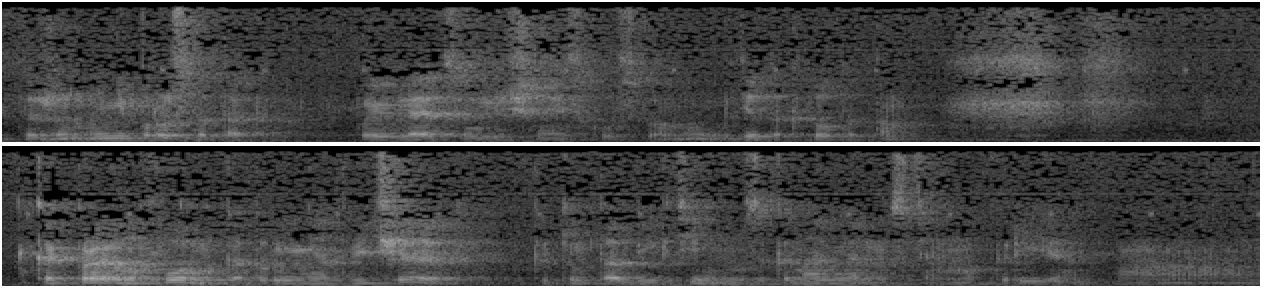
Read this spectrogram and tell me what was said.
Это же ну, не просто так появляется уличное искусство. Ну, где-то кто-то там. Как правило, формы, которые не отвечают каким-то объективным закономерностям внутри а,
